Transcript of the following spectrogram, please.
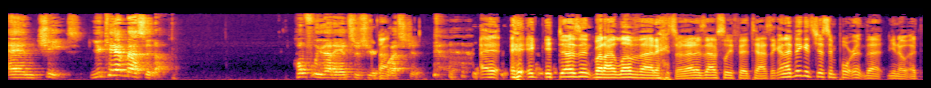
and cheese. You can't mess it up. Hopefully that answers your uh, question. it, it doesn't, but I love that answer. That is absolutely fantastic, and I think it's just important that you know. it,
